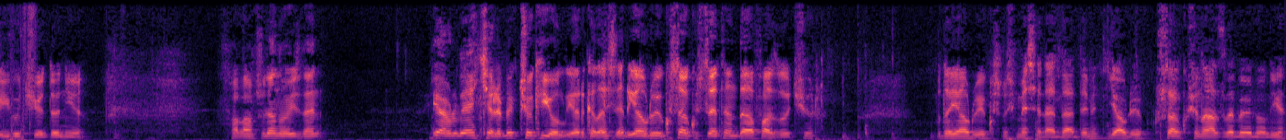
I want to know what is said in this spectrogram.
iyi uçuyor dönüyor. Falan filan o yüzden yavrulayan kelebek çok iyi oluyor arkadaşlar. Yavruyu kusan kuş zaten daha fazla uçuyor. Bu da yavruyu kusmuş mesela daha demin. Yavruyu kusan kuşun ağzı da böyle oluyor.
